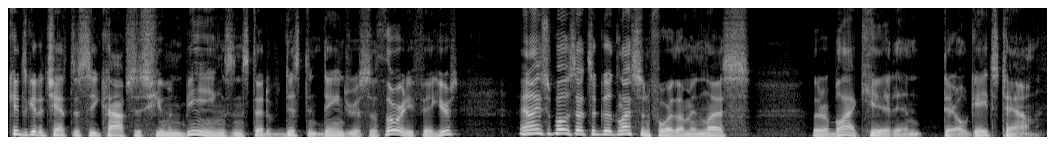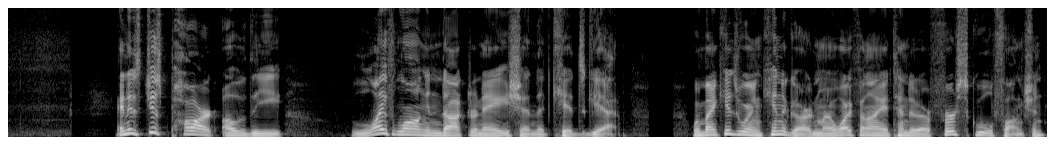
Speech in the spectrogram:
kids get a chance to see cops as human beings instead of distant, dangerous authority figures and I suppose that's a good lesson for them, unless they're a black kid in Daryl Gates Town. And it's just part of the lifelong indoctrination that kids get. When my kids were in kindergarten, my wife and I attended our first school function,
